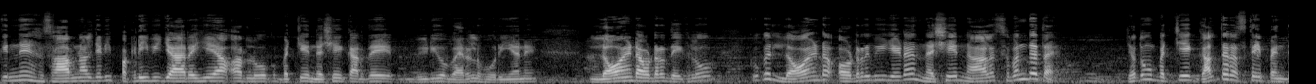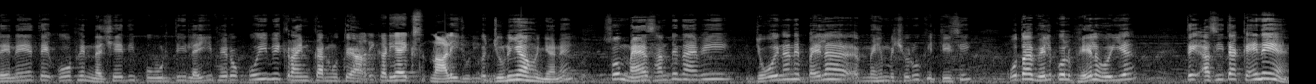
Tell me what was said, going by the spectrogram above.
ਕਿੰਨੇ ਹਿਸਾਬ ਨਾਲ ਜਿਹੜੀ ਪਕੜੀ ਵੀ ਜਾ ਰਹੀ ਆ ਔਰ ਲੋਕ ਬੱਚੇ ਨਸ਼ੇ ਕਰਦੇ ਵੀਡੀਓ ਵਾਇਰਲ ਹੋ ਰਹੀਆਂ ਨੇ। ਲਾਅ ਐਂਡ ਆਰਡਰ ਦੇਖ ਲਓ, ਕਿਉਂਕਿ ਲਾਅ ਐਂਡ ਆਰਡਰ ਵੀ ਜਿਹੜਾ ਨਸ਼ੇ ਨਾਲ ਸੰਬੰਧਿਤ ਹੈ। ਜਦੋਂ ਬੱਚੇ ਗਲਤ ਰਸਤੇ ਪੈਂਦੇ ਨੇ ਤੇ ਉਹ ਫਿਰ ਨਸ਼ੇ ਦੀ ਪੂਰਤੀ ਲਈ ਫਿਰ ਉਹ ਕੋਈ ਵੀ ਕ੍ਰਾਈਮ ਕਰਨ ਨੂੰ ਤਿਆਰ ਸਾਰੀ ਕੜੀਆਂ ਇੱਕ ਨਾਲ ਹੀ ਜੁੜੀ ਉਹ ਜੁੜੀਆਂ ਹੋਈਆਂ ਨੇ। ਸੋ ਮੈਂ ਸਮਝਦਾ ਵੀ ਜੋ ਇਹਨਾਂ ਨੇ ਪਹਿਲਾਂ ਮੁਹਿੰਮ ਸ਼ੁਰੂ ਕੀਤੀ ਸੀ ਉਹ ਤਾਂ ਬਿਲਕੁਲ ਫੇਲ ਹੋਈ ਹੈ ਤੇ ਅਸੀਂ ਤਾਂ ਕਹਿੰਦੇ ਆ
